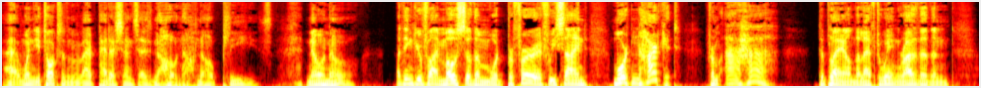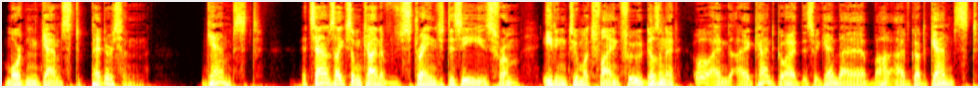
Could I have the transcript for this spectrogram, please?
uh, when you talk to them about Pedersen, says, no, no, no, please. No, no. I think you'll find most of them would prefer if we signed Morten Harket from a-ha to play on the left wing rather than Morten Gamst Pedersen. Gamst. It sounds like some kind of strange disease from eating too much fine food, doesn't it? Oh, and I can't go out this weekend. I, uh, I've got Gamst.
